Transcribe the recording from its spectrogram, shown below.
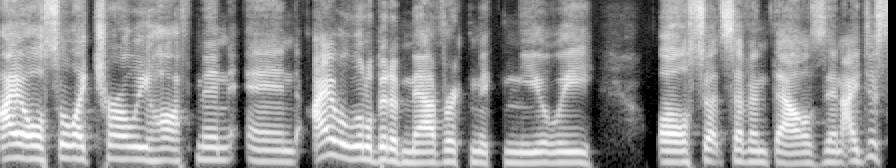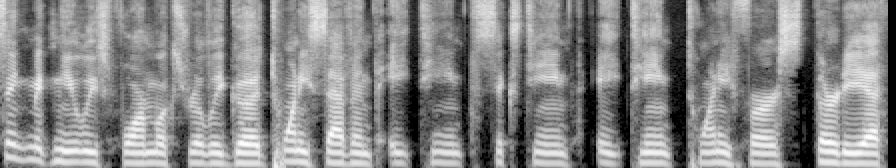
I also like Charley Hoffman, and I have a little bit of Maverick McNealy also at 7,000. I just think McNealy's form looks really good 27th, 18th, 16th, 18th, 21st, 30th.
